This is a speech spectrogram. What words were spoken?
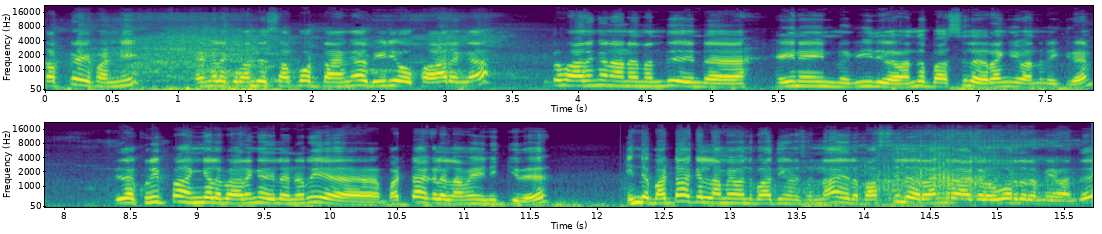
சப்ஸ்கிரைப் பண்ணி எங்களுக்கு வந்து சப்போர்ட் தாங்க. வீடியோ பாருங்கள் இப்போ பாருங்கள் நான் வந்து இந்த எயினைன் வீதியில் வந்து பஸ்ஸில் இறங்கி வந்து நிற்கிறேன் இதில் குறிப்பாக இங்கே பாருங்கள் இதில் நிறைய பட்டாக்கள் எல்லாமே நிற்கிது இந்த பட்டாக்கள் எல்லாமே வந்து பார்த்தீங்கன்னு சொன்னால் இதில் பஸ்ஸில் இறங்குறாக்கள் ஒவ்வொருத்தருமே வந்து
